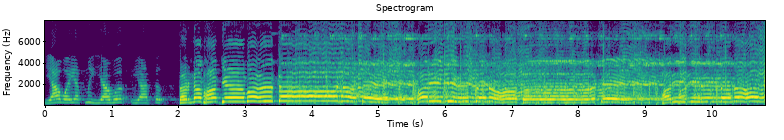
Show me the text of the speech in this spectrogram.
या वयात नाही यावं यात. तर न भाग्यवंत हरी कीर्तनात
